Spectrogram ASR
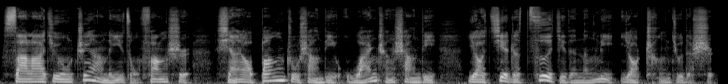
萨拉就用这样的一种方式，想要帮助上帝完成上帝要借着自己的能力要成就的事。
